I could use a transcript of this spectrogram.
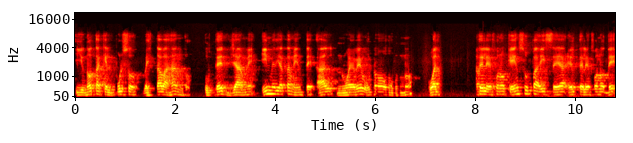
Y nota que el pulso está bajando. usted llame inmediatamente al 911 o al teléfono que en su país sea el teléfono de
